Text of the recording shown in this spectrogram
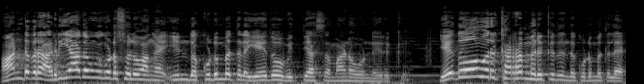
ஆண்டவரை அறியாதவங்க கூட சொல்லுவாங்க இந்த குடும்பத்துல ஏதோ வித்தியாசமான ஒண்ணு இருக்கு. ஏதோ ஒரு கரம் இருக்குது இந்த குடும்பத்துல.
